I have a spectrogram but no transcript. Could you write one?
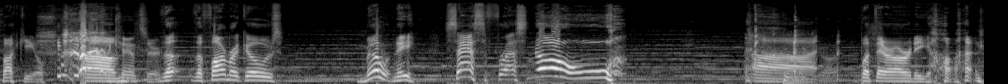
Fuck you. Um, Cancer. The the farmer goes, Melanie, sassafras, no. Uh, but they're already gone.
